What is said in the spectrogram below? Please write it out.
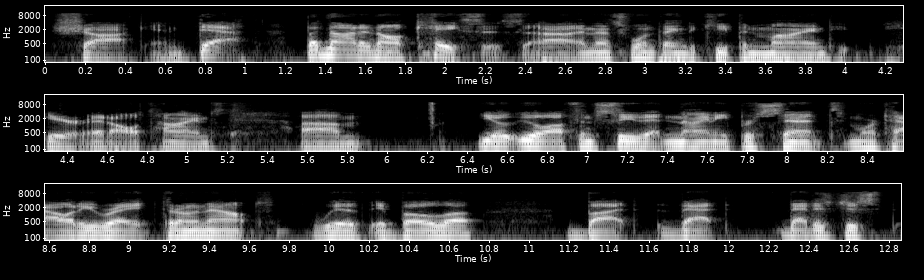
shock, and death. But not in all cases. Uh, and that's one thing to keep in mind here at all times. Um, you'll, you'll often see that 90% mortality rate thrown out with Ebola, but that that is just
